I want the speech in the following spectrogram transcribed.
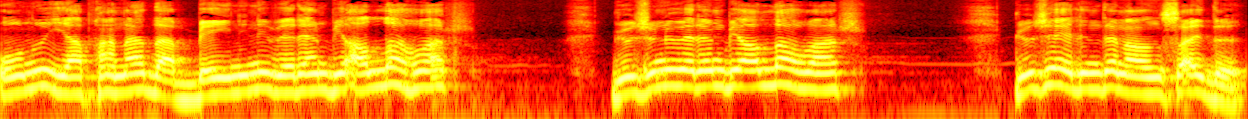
onu yapana da beynini veren bir Allah var. Gözünü veren bir Allah var. Gözü elinden alınsaydı,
